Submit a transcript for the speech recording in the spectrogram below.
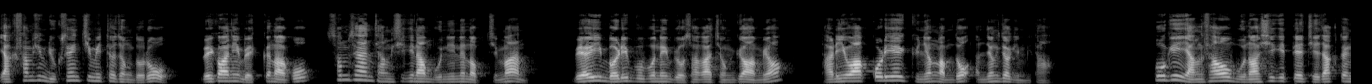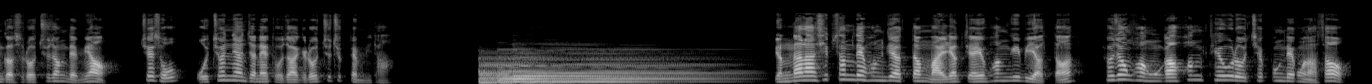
약 36cm 정도로 외관이 매끈하고 섬세한 장식이나 무늬는 없지만 매의 머리 부분의 묘사가 정교하며 다리와 꼬리의 균형감도 안정적입니다. 후기 양사호 문화 시기 때 제작된 것으로 추정되며 최소 5천년 전의 도자기로 추측됩니다. 명나라 13대 황제였던 만력제의 황귀비였던 효정황후가 황태후로 책봉되고 나서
